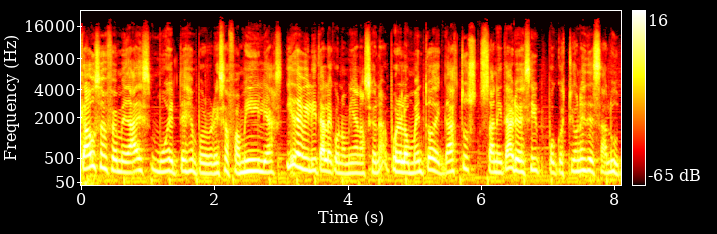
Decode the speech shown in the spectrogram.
causa enfermedades, muertes, empobrece a familias y debilita la economía nacional por el aumento de gastos sanitarios, es decir, por cuestiones de salud.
